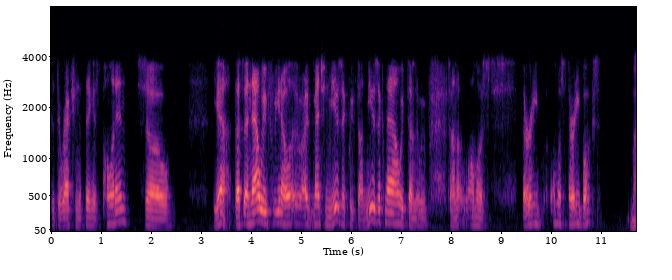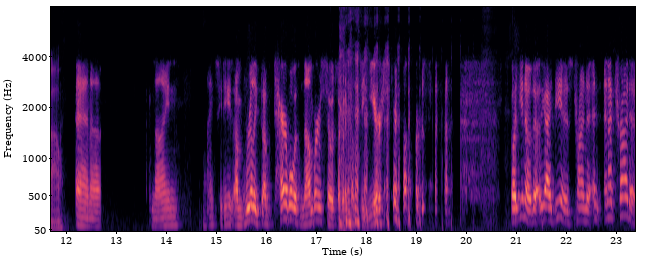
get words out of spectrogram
the direction the thing is pulling in. So, yeah, that's and now we've you know I've mentioned music. We've done music now. We've done we've done almost thirty almost thirty books Wow. and uh, nine nine CDs. I'm really I'm terrible with numbers, so it's like when it comes to years or numbers. But you know, the the idea is trying to and, and I try to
